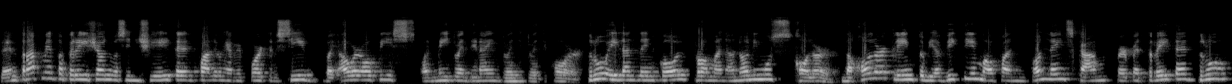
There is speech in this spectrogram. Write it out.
The entrapment operation was initiated following a report received by our office on May 29, 2024 through a landline call from an anonymous caller. The caller claimed to be a victim of an online scam perpetrated through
